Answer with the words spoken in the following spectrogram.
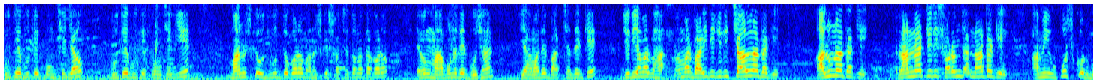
বুথে বুথে পৌঁছে যাও, বুথে বুথে পৌঁছে গিয়ে মানুষকে উদ্বুদ্ধ করো, মানুষকে সচেতনতা করো এবং মা বোনেদের বোঝান যে আমাদের বাচ্চাদেরকে যদি আমার আমার বাড়িতে যদি চাল না থাকে, আলু না থাকে, রান্নার যদি সরঞ্জাম না থাকে, আমি উপোস করব,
